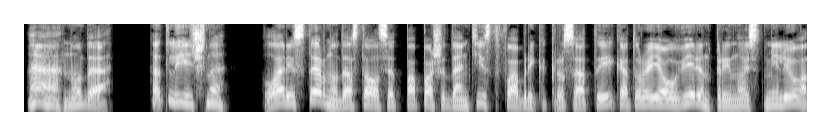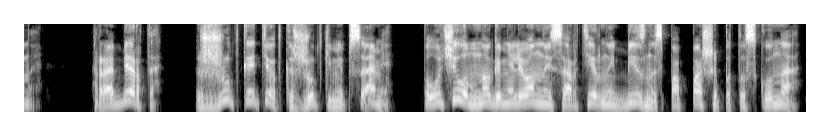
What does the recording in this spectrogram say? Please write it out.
«А, ну да. Отлично. Ларри Стерну досталась от папаши-дантист фабрика красоты, которая, я уверен, приносит миллионы. Роберта, жуткая тетка с жуткими псами, получила многомиллионный сортирный бизнес папаши-потаскуна.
